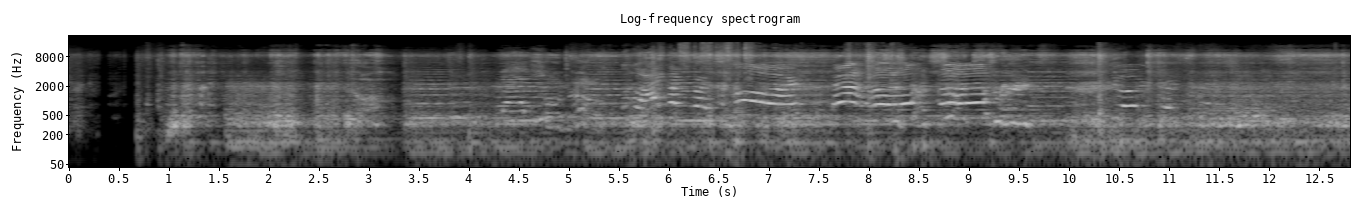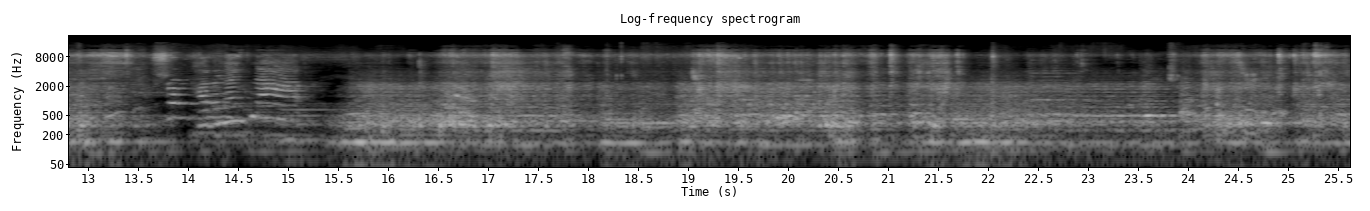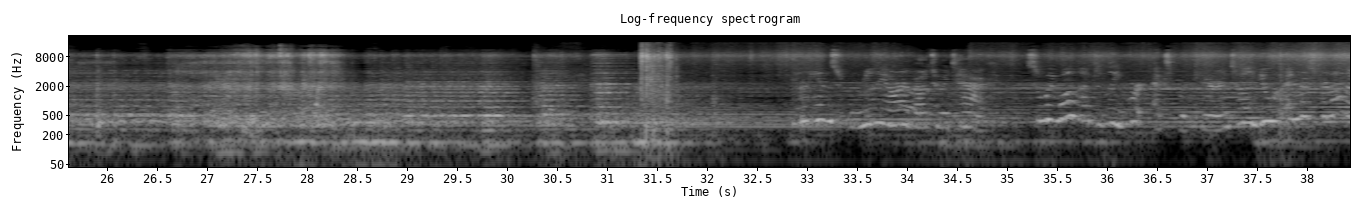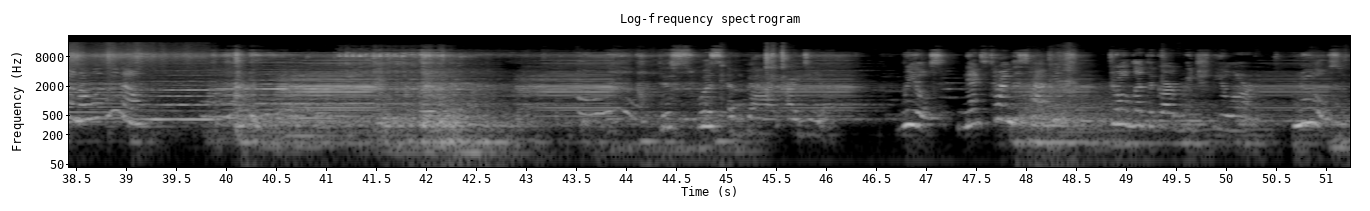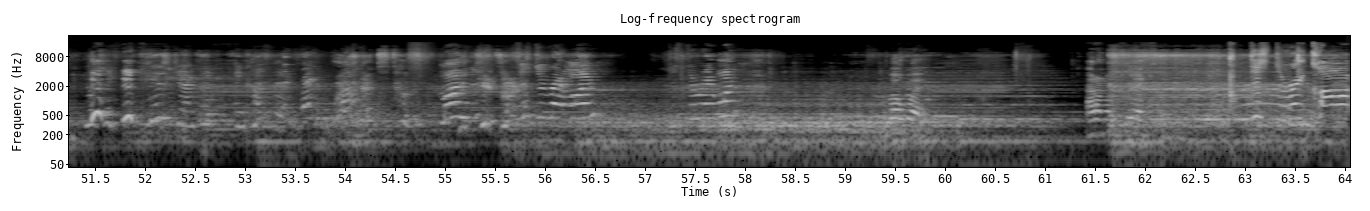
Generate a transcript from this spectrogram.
Bad idea. Wheels, next time this happens, don't let the guard reach the alarm. Noodles, you'll take his jacket and cuff them. What next time? Mom, You kids are- just the right one. Just the right one. But what? I don't know what you're asking. Just the right card.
